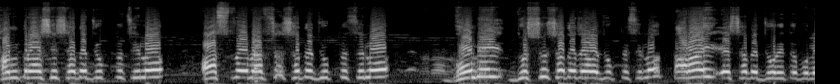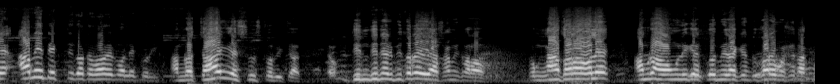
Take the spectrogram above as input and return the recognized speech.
সন্ত্রাসীর সাথে যুক্ত ছিল অস্ত্র ব্যবসার সাথে যুক্ত ছিল ভূমি দস্যুর সাথে যারা যুক্ত ছিল তারাই এর সাথে জড়িত বলে আমি ব্যক্তিগতভাবে মনে করি। আমরা চাই এর সুষ্ঠু বিচার এবং তিন দিনের ভিতরে এই আসামি ধরা হবে এবং না ধরা হলে আমরা আওয়ামী লীগের কর্মীরা কিন্তু ঘরে বসে থাকব।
